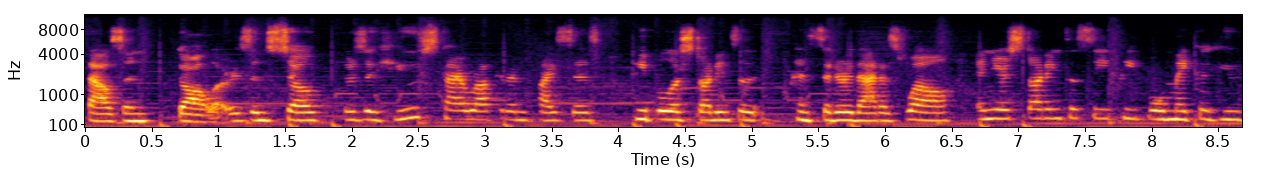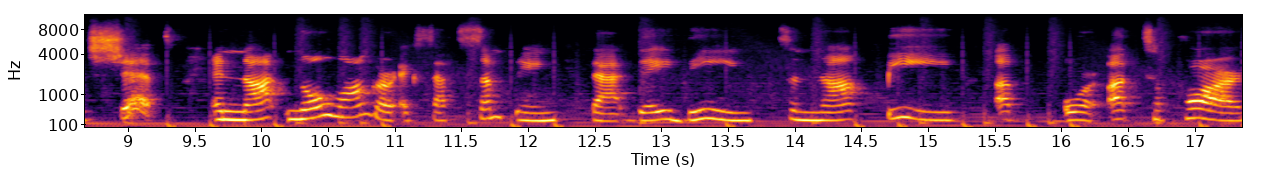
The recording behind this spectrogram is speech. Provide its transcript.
$400,000. And so there's a huge skyrocket in prices. People are starting to consider that as well. And you're starting to see people make a huge shift and not no longer accept something that they deem to not be up or up to par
